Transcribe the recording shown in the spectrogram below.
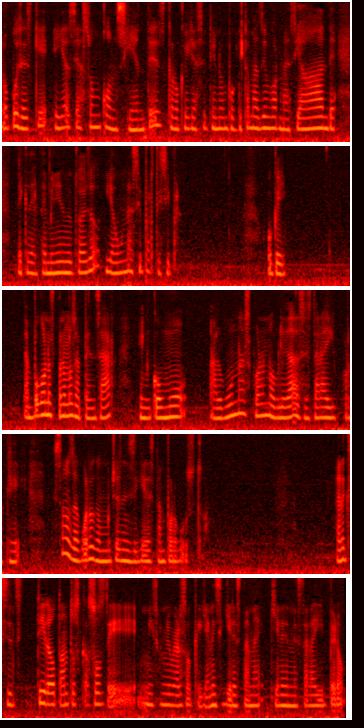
No, pues es que ellas ya son conscientes, creo que ya se tiene un poquito más de información de, de que del feminismo y todo eso, y aún así participan. Ok, tampoco nos ponemos a pensar en cómo algunas fueron obligadas a estar ahí, porque estamos de acuerdo que muchas ni siquiera están por gusto. Han existido tantos casos de Miss Universo que ya ni siquiera están, quieren estar ahí, pero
